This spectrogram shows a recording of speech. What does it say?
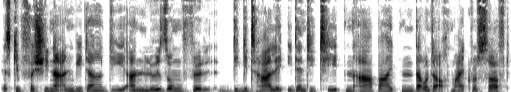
Es gibt verschiedene Anbieter, die an Lösungen für digitale Identitäten arbeiten, darunter auch Microsoft.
